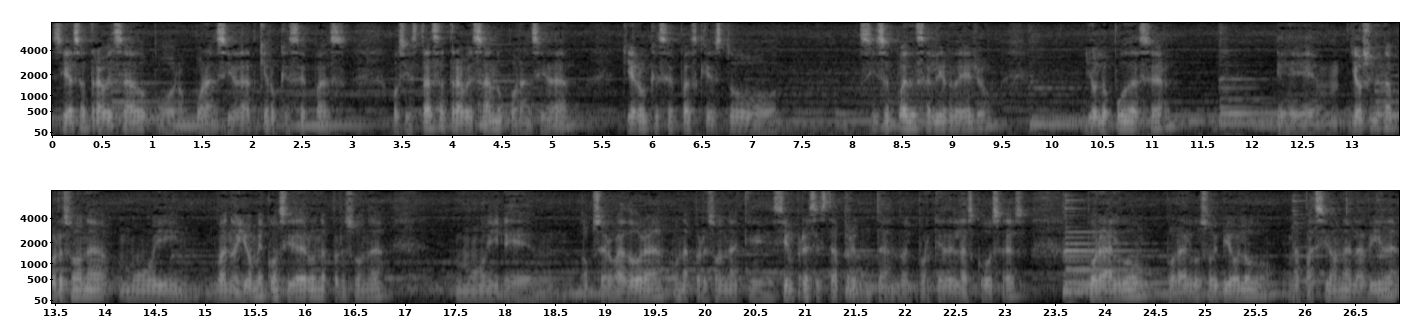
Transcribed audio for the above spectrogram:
si has atravesado por, por ansiedad, quiero que sepas, o si estás atravesando por ansiedad, quiero que sepas que esto sí se puede salir de ello. Yo lo pude hacer. Eh, yo soy una persona muy, bueno, yo me considero una persona muy eh, observadora, una persona que siempre se está preguntando el porqué de las cosas. Por algo, por algo soy biólogo, me apasiona la vida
